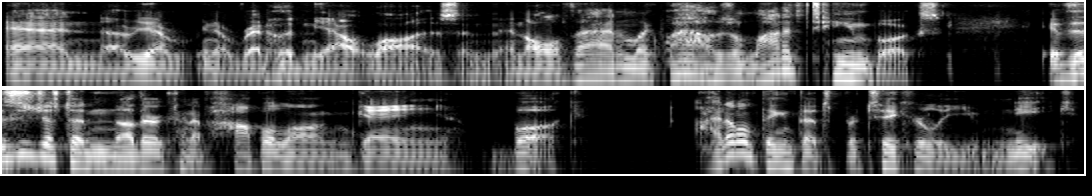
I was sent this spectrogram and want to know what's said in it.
and uh, yeah, you know Red Hood and the Outlaws and and all of that. I'm like, wow, there's a lot of team books. If this is just another kind of hop along gang book, I don't think that's particularly unique.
